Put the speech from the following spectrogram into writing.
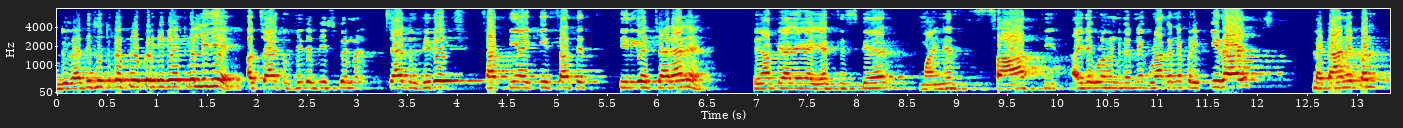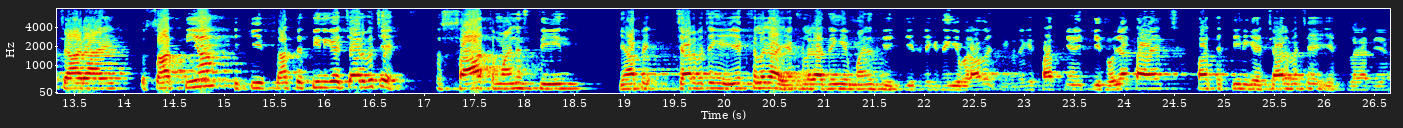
द्विघाती सूत्र का प्रयोग करके ज्ञात कर लीजिए। और चाहे तुम सीधे बीस स्क्वायर चाहे तुम सीधे सात तीन इक्कीस, सात से तीन के चार आ गए। तो यहाँ पे आ जाएगा एक्स स्क्वायर माइनस सात इधर गुणा करने गुणा करने पर इक्कीस आए, घटाने पर चार आए। तो सात तिया, इक्कीस, सात से तीन गए, चार बचे। तो सात माइनस तीन, यहाँ पे चार बचेंगे एक्स लगा एक्स लगा देंगे माइनस के इक्कीस लिख देंगे, बराबर ज़ीरो। देखिए, सात तिया, इक्कीस हो जाता है। सात से तीन गए, चार बचे एक्स लगा दिया।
